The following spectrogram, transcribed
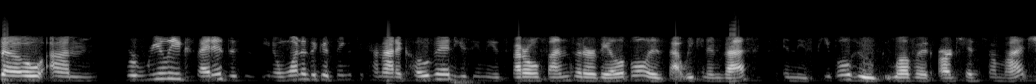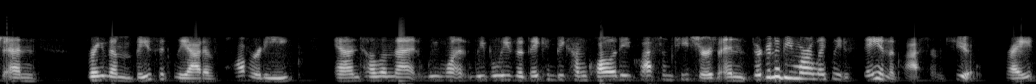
So um, we're really excited. This is, you know, one of the good things to come out of COVID using these federal funds that are available is that we can invest in these people who love it, our kids so much and bring them basically out of poverty and tell them that we want we believe that they can become quality classroom teachers and they're going to be more likely to stay in the classroom too right?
